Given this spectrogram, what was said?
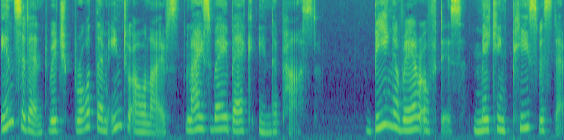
incident which brought them into our lives lies way back in the past. Being aware of this, making peace with them,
